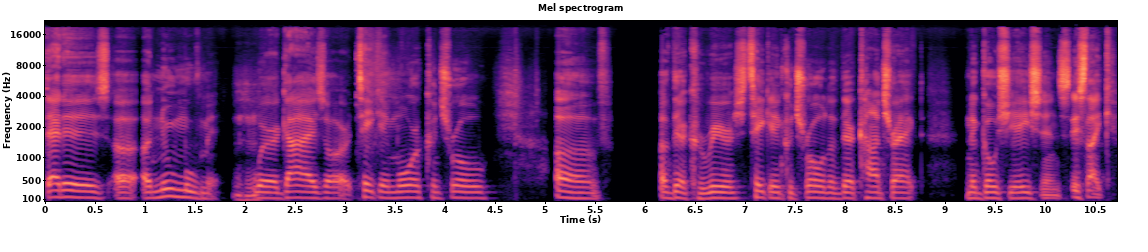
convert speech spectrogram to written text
That is a, a new movement Mhm. where guys are taking more control of of their careers, taking control of their contract negotiations. It's like,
